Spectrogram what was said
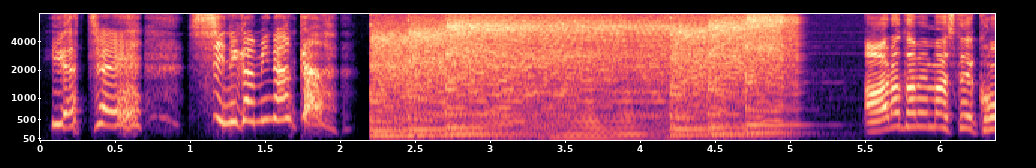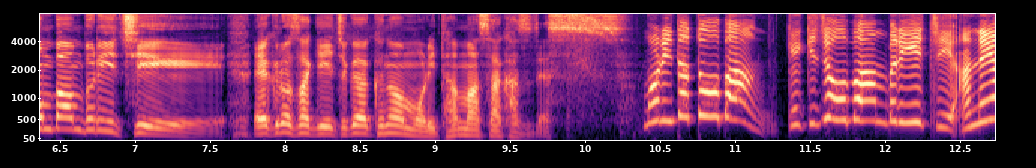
やっちゃえ。死神なんか。改めましてこんばんブリーチ。え黒崎一役の森田正和です。森田当番。劇場版ブリーチ。姉役の平野綾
